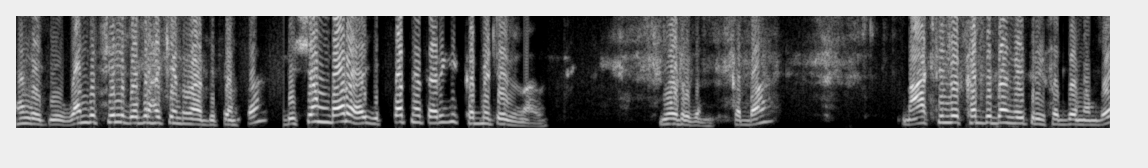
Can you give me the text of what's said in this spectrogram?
ಹೆಂಗೈತಿ ಒಂದ್ ಚೀಲ ಗೊಬ್ಬರ ಹಾಕೇನ್ರಿ ನಾ ಡಿಫೆನ್ಸ್ ಡಿಸೆಂಬರ್ ಇಪ್ಪತ್ತನೇ ತಾರೀಕಿಗೆ ಕಬ್ಬು ಇಟ್ಟಿದ್ರಿ ನಾವು. ನೋಡ್ರಿ ಇದನ್ನ ಕಬ್ಬ. ನಾಲ್ಕು ತಿಂಗಳ ಕಬ್ಬು ಇದ್ದಂಗ ಐತ್ರಿ ಸದ್ಯ ನಮ್ದು.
